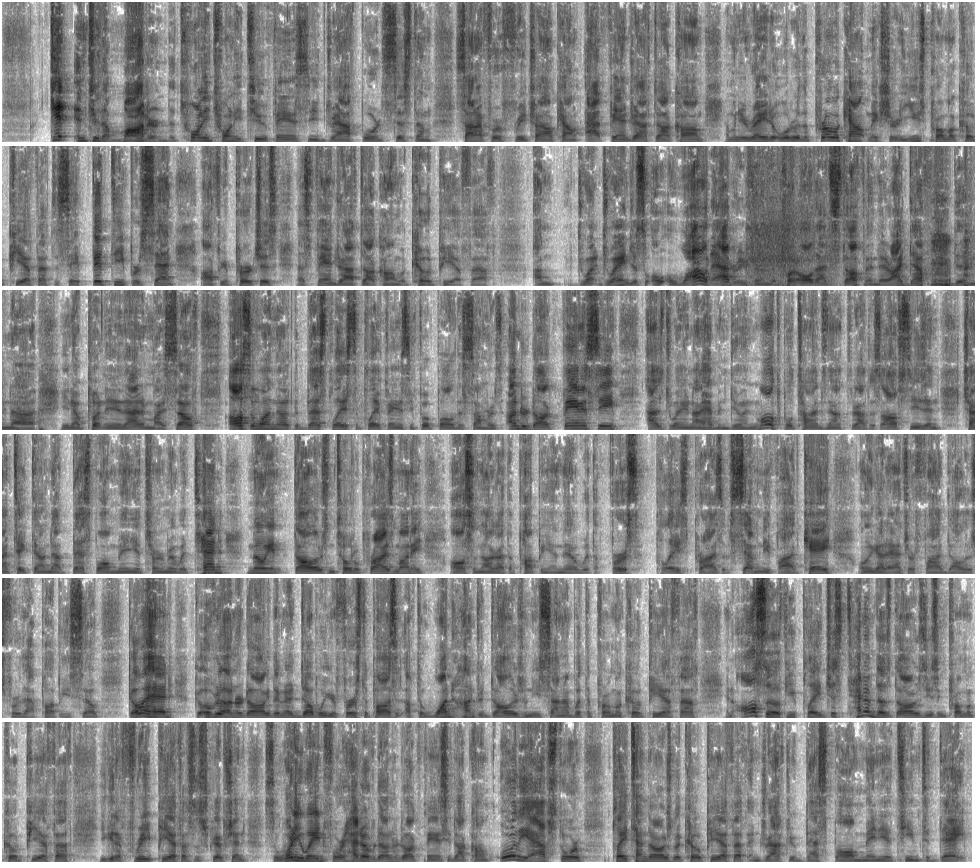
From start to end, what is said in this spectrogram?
Get into the modern, the 2022 fantasy draft board system. Sign up for a free trial account at fandraft.com. And when you're ready to order the pro account, make sure to use promo code PFF to save 15% off your purchase. That's fandraft.com with code PFF. I'm Dwain, just a, a, wild ad read for him to put all that stuff in there. I definitely didn't, uh, you know, put any of that in myself. Also, want to note the best place to play fantasy football this summer is Underdog Fantasy, as Dwain and I have been doing multiple times now throughout this offseason, trying to take down that Best Ball Mania tournament with $10 million in total prize money. Also, now got the puppy in there with the first place prize of 75K. Only got to answer $5 for that puppy. So go ahead, go over to Underdog. They're going to double your first deposit up to $100 when you sign up with the promo code PFF. And also, if you play just 10 of those dollars using promo code PFF, you get a free PFF subscription. So what are you waiting for? Head over to UnderdogFantasy.com or the App Store, play $10 with code PFF, and draft your best ball mania team today.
